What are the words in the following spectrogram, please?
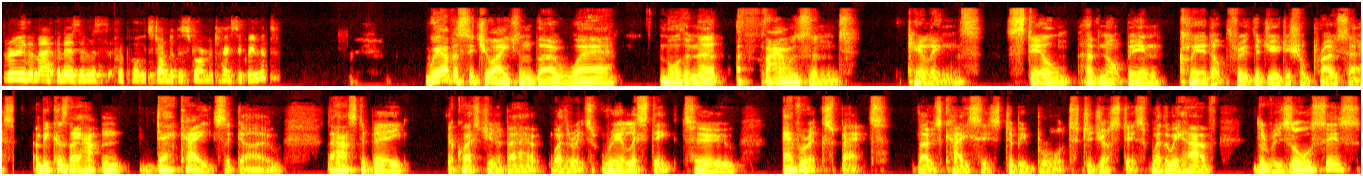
through the mechanisms proposed under the Stormont House Agreement. We have a situation, though, where more than a, a thousand killings still have not been cleared up through the judicial process. And because they happened decades ago, there has to be a question about whether it's realistic to ever expect those cases to be brought to justice, whether we have the resources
